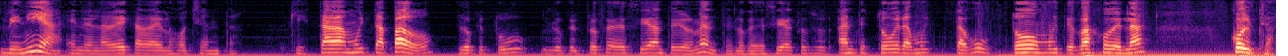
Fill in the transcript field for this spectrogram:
venía en la década de los 80, que estaba muy tapado lo que tú, lo que el profe decía anteriormente, lo que decía el profesor, antes todo era muy tabú, todo muy debajo de la colcha.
